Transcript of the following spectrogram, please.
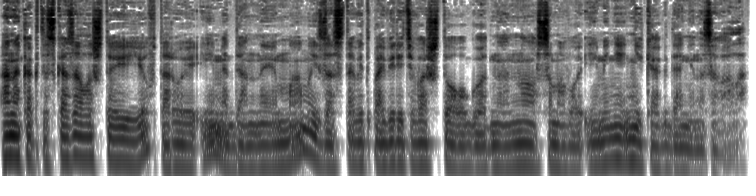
Она как-то сказала, что ее второе имя, данное мамой, заставит поверить во что угодно, но самого имени никогда не называла.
